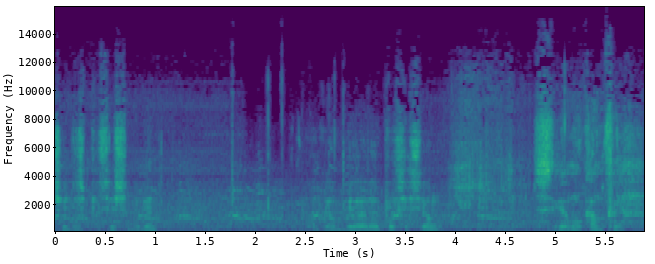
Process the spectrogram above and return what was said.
Change his position again. I'll go and be out of position just to get more comfy.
